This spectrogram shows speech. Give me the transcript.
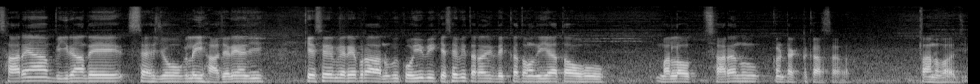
ਸਾਰਿਆਂ ਵੀਰਾਂ ਦੇ ਸਹਿਯੋਗ ਲਈ ਹਾਜ਼ਰ ਹਾਂ ਜੀ। ਕਿਸੇ ਮੇਰੇ ਭਰਾ ਨੂੰ ਵੀ ਕੋਈ ਵੀ ਕਿਸੇ ਵੀ ਤਰ੍ਹਾਂ ਦੀ ਦਿੱਕਤ ਆਉਂਦੀ ਆ ਤਾਂ ਉਹ ਮੰਨ ਲਓ ਸਾਰਿਆਂ ਨੂੰ ਕੰਟੈਕਟ ਕਰ ਸਕਦਾ। ਧੰਨਵਾਦ ਜੀ।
